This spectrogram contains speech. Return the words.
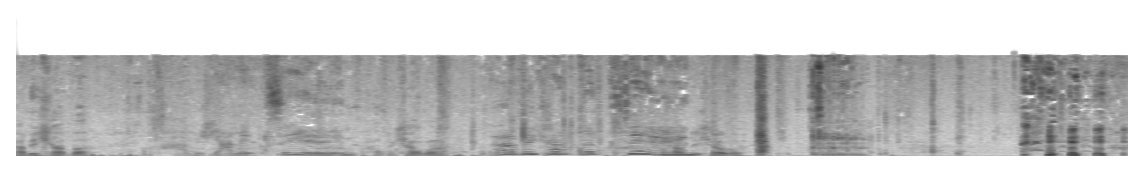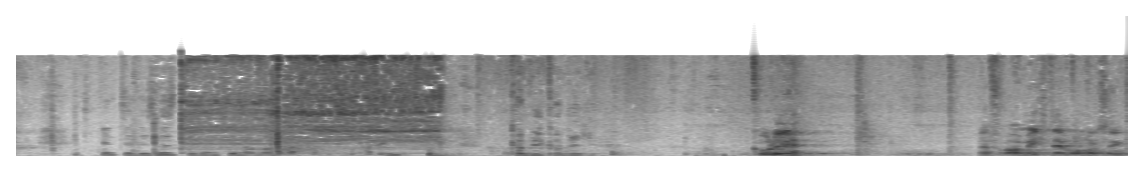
Hab ich aber. Hab ich ja nicht gesehen. Hab ich aber. Hab ich halt nicht Hab gesehen. ich aber. Findest du das lustig, wenn die Mama fragt, ob ich kabbeln? Kabi, Kabi. Kohle, meine Frau möchte eine Wohnung sehen.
